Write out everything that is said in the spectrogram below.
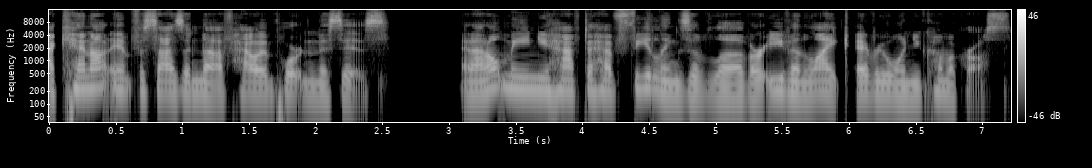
I cannot emphasize enough how important this is. And I don't mean you have to have feelings of love or even like everyone you come across.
